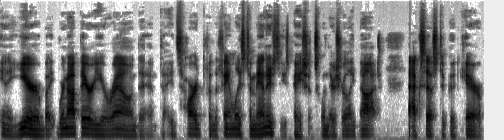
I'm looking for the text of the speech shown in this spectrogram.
in a year, but we're not there year round. And it's hard for the families to manage these patients when there's really not access to good care.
